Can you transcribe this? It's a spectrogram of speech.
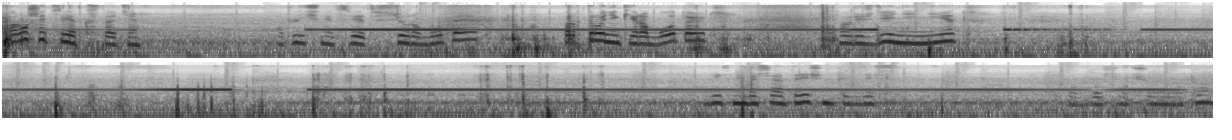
Хороший цвет, кстати. Отличный цвет, все работает. Парктроники работают. Повреждений нет. Есть небольшая трещинка здесь. Так, больше ничего нету.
